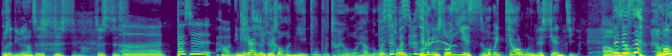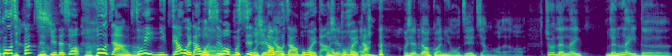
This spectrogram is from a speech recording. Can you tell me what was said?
不是理论上，这是事实嘛？这是事实。呃，但是好，你，你现在就觉得说，你一步步推我，要落，不是不是不是，我跟你说 yes，会不会跳入你的陷阱？啊，这就是黄国昌质询的时候，啊、部长、啊，所以你只要回答我是或不是，啊、然后部长要不回答，我先不回答。啊、我先不要管你哦，我直接讲好了哦，就是人类人类的。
